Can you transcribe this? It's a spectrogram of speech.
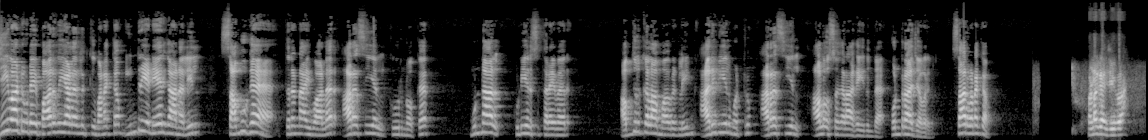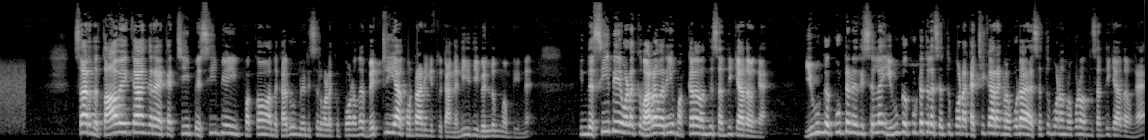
Jeeva today பார்வையாளர்களுக்கு வணக்கம். இன்றைய நேர்காணலில் சமூக திறனாய்வாளர் அரசியல் கூர்நோக்கர் முன்னாள் குடியரசுத் தலைவர் அப்துல் கலாம் அவர்களின் அறிவியல் மற்றும் அரசியல் ஆலோசகராக இருந்த பொன்ராஜ் அவர்கள். சார் வணக்கம். வணக்கம் ஜீவா. சார் இந்த தாவேக்காங்கிற கட்சி இப்போ சிபிஐ பக்கம் அந்த கரூர் நெரிசல் வழக்கு போனதை வெற்றியா கொண்டாடிக்கிட்டு இருக்காங்க நீதி வெல்லும் அப்படின்னு. இந்த சிபிஐ வழக்கு வர வரையும் மக்களை வந்து சந்திக்காதவங்க. இவங்க கூட்ட நெரிசல்ல இவங்க கூட்டத்தில் செத்து போன கட்சிக்காரங்களை கூட செத்து போனவங்க கூட வந்து சந்திக்காதவங்க.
